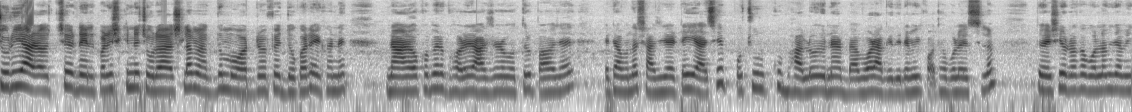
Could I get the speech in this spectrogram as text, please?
চুড়ি আর হচ্ছে নেল পালিশ কিনে চলে আসলাম একদম ওয়ার্ড্রফের দোকানে। এখানে নানা রকমের ঘরের আসবাবপত্র পাওয়া যায়। এটা আমাদের সাজিয়াটাই আছে। প্রচুর খুব ভালো এনার ব্যবহার। আগের দিন আমি কথা বলে এসেছিলাম। তো এসে ওনাকে বললাম যে, আমি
